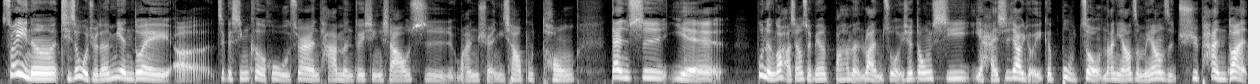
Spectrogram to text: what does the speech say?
所以呢，其实我觉得面对呃这个新客户，虽然他们对行销是完全一窍不通，但是也。不能够好像随便帮他们乱做，有些东西也还是要有一个步骤。那你要怎么样子去判断，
